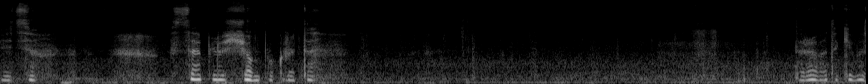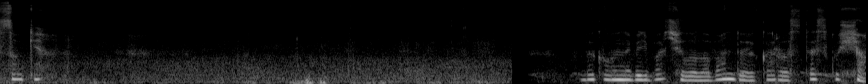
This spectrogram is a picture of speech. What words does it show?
Дивіться все плющом покрите. Дерева такі високі. Ви коли-небудь бачили лаванду, яка росте з куща.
